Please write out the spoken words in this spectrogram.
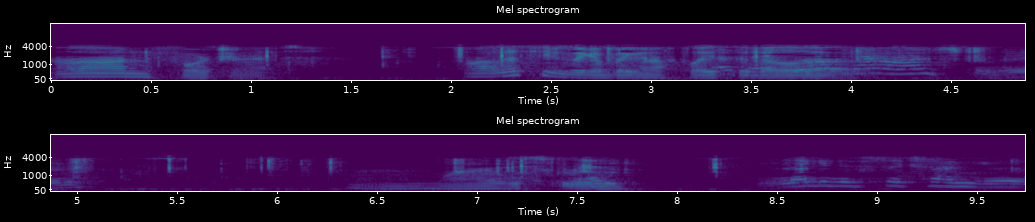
Unfortunate. Oh, this seems like a big enough place to build well, a. now I'm screwed. Mm, Why are we screwed? Negative 600.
